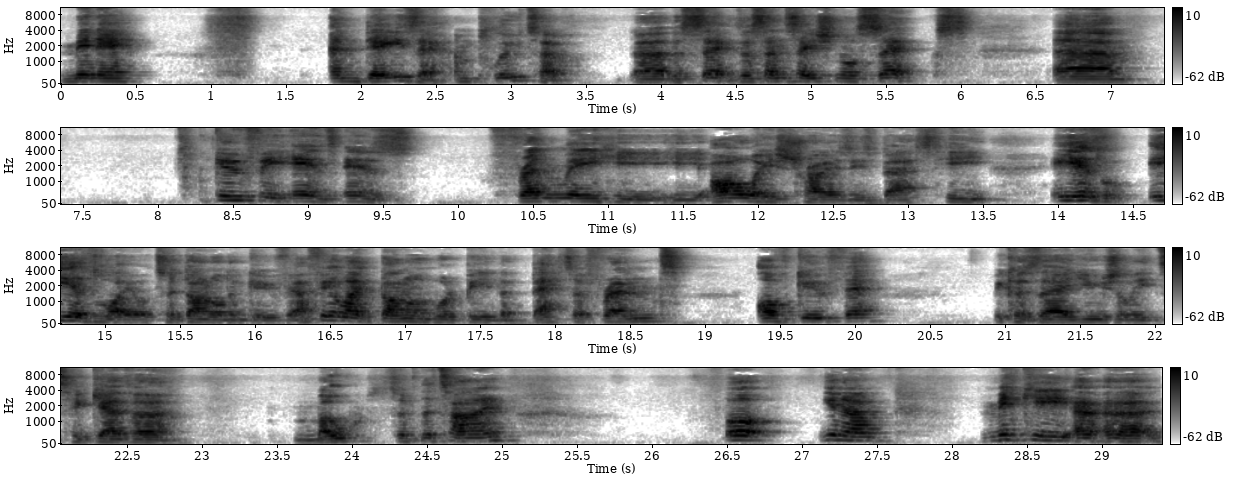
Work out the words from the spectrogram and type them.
Minnie, and Daisy and Pluto. uh, the six, the sensational six. Um, Goofy is is friendly. He he always tries his best. He he is he is loyal to Donald and Goofy. I feel like Donald would be the better friend of Goofy because they're usually together most of the time. But you know, Mickey, uh, uh,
